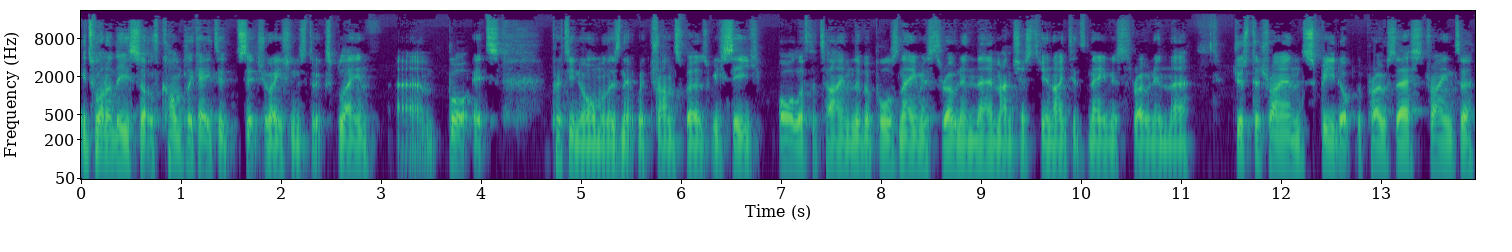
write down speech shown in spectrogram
it's one of these sort of complicated situations to explain, um, but it's pretty normal, isn't it? With transfers, we see all of the time Liverpool's name is thrown in there, Manchester United's name is thrown in there, just to try and speed up the process, trying to,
